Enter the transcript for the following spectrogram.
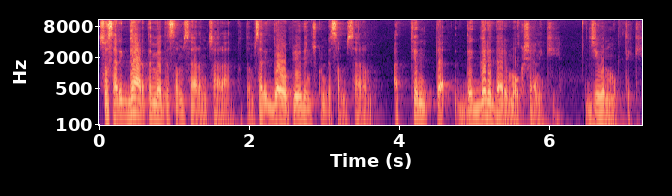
సో సరిగ్గా అర్థమైతే సంసారం చాలా అద్భుతం. సరిగ్గా ఉపయోగించుకుంటే సంసారం అత్యంత దగ్గరి దారి మోక్షానికి జీవన్ముక్తికి.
